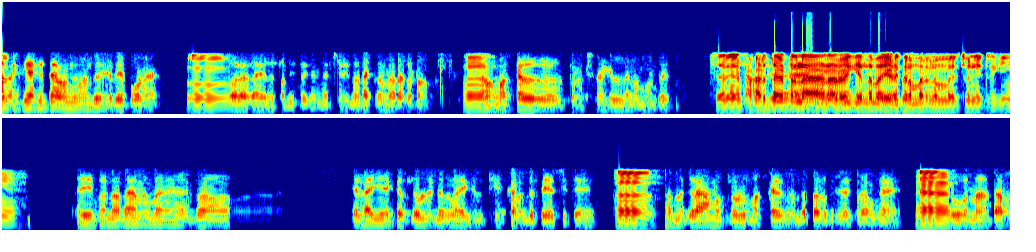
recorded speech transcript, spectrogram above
அதை கேட்டுட்டு அவங்க வந்து இதே போல ஒரு இதை பண்ணிட்டு இருக்காங்க. சரி நடக்கணும் நடக்கட்டும். மக்கள் பிரச்சனைகள்ல நம்ம வந்து சரி அடுத்த கட்ட நடவடிக்கை எந்த மாதிரி எடுக்கிற மாதிரி நம்ம முயற்சி பண்ணிட்டு இருக்கீங்க? இப்போ அதான் நம்ம இப்போ எல்லா இயக்கத்தில் உள்ள நிர்வாகிகள் கலந்து பேசிட்டு நம்ம கிராமத்தில் உள்ள மக்கள் அந்த பகுதியில் இருக்கிறவங்க ஒவ்வொரு நாட்டார்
